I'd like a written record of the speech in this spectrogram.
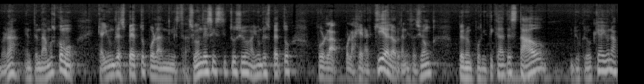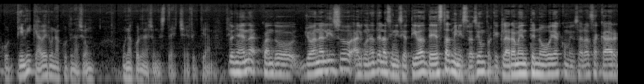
¿verdad? Entendamos como que hay un respeto por la administración de esa institución, hay un respeto por la, por la jerarquía de la organización, pero en políticas de Estado yo creo que hay una, tiene que haber una coordinación una coordinación estrecha, efectivamente. Doña Ana, cuando yo analizo algunas de las iniciativas de esta administración, porque claramente no voy a comenzar a sacar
